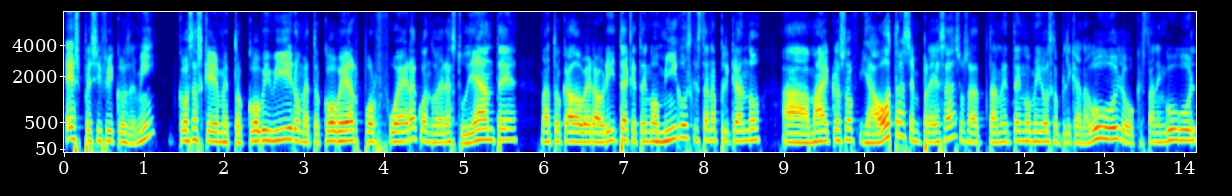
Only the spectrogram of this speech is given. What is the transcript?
específicos de mí, cosas que me tocó vivir o me tocó ver por fuera cuando era estudiante. Me ha tocado ver ahorita que tengo amigos que están aplicando a Microsoft y a otras empresas. O sea, también tengo amigos que aplican a Google o que están en Google,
